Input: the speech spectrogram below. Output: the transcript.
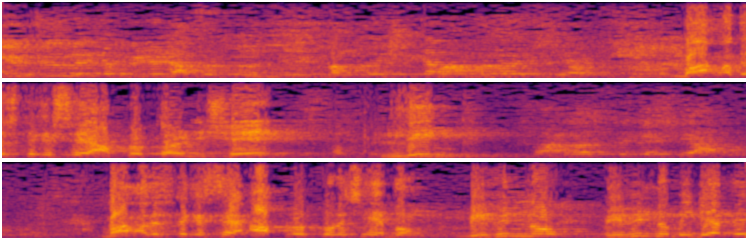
ইউটিউবে একটা ভিডিও আপলোড করা হয়েছে বাংলাদেশ থেকে আপলোড হয়েছে? বাংলাদেশ থেকে সে আপলোড করেনি সে লিঙ্ক বাংলাদেশ থেকে সে আপলোড বাংলাদেশ থেকে সে আপলোড করেছে এবং বিভিন্ন বিভিন্ন মিডিয়াতে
